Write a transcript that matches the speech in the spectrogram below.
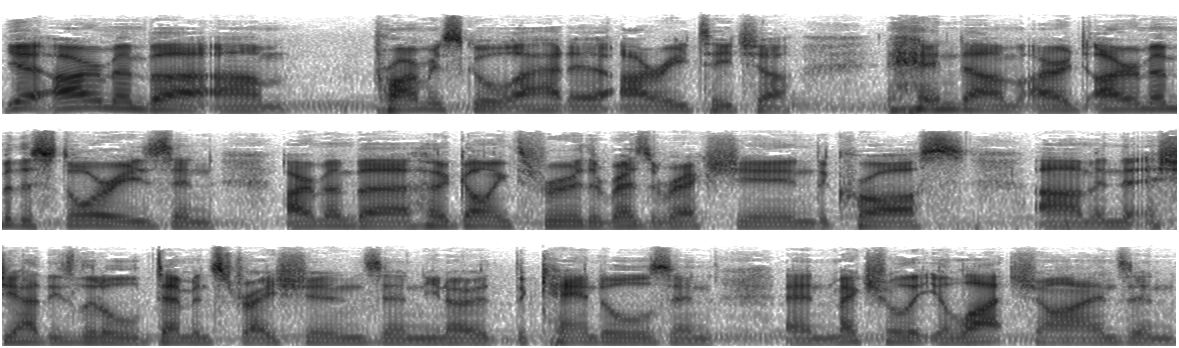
Yeah, I remember um, primary school. I had a RE teacher, and um, I, I remember the stories, and I remember her going through the resurrection, the cross, um, and the, she had these little demonstrations, and you know the candles, and and make sure that your light shines, and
